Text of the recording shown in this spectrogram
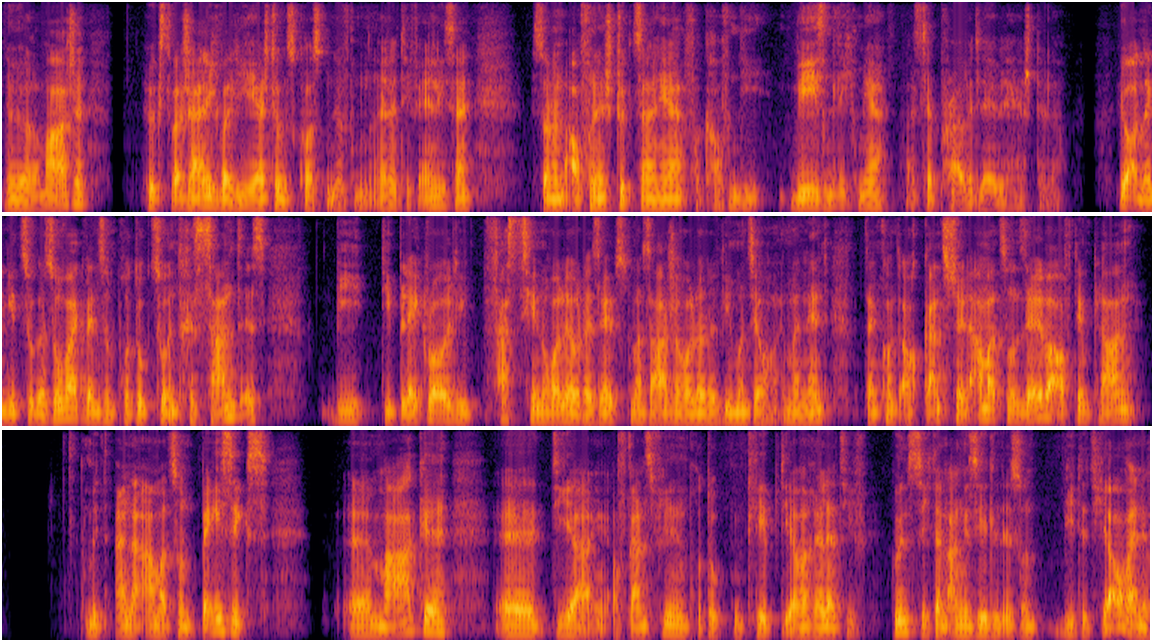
eine höhere Marge, höchstwahrscheinlich, weil die Herstellungskosten dürften relativ ähnlich sein, sondern auch von den Stückzahlen her verkaufen die wesentlich mehr als der Private Label Hersteller. Ja, und dann geht es sogar so weit, wenn so ein Produkt so interessant ist, wie die Black Roll, die Faszienrolle oder Selbstmassagerolle oder wie man sie auch immer nennt, dann kommt auch ganz schnell Amazon selber auf den Plan mit einer Amazon Basics äh, Marke, äh, die ja auf ganz vielen Produkten klebt, die aber relativ günstig dann angesiedelt ist und bietet hier auch eine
